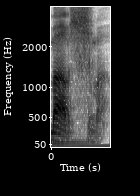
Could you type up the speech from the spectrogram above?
Marshmallow.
